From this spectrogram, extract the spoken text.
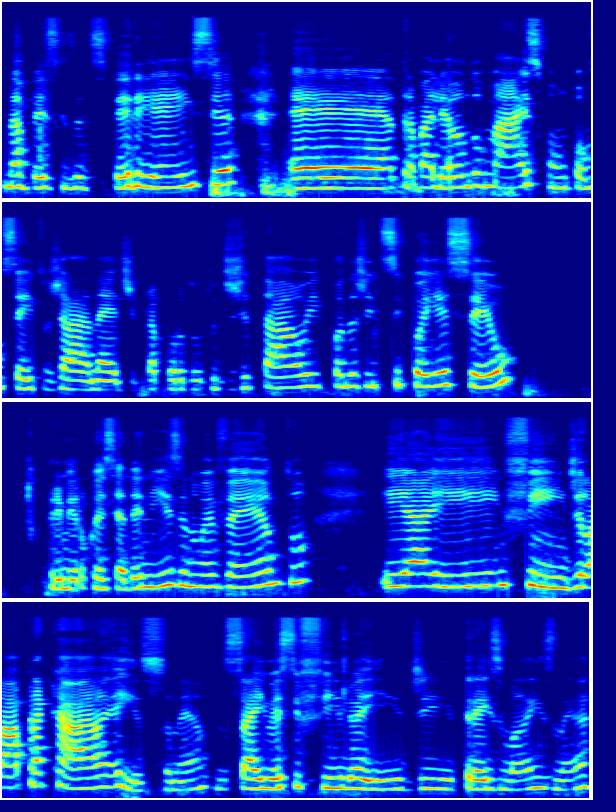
na pesquisa de experiência, é, trabalhando mais com o conceito já, né, de para produto digital, e quando a gente se conheceu, primeiro conheci a Denise no evento, e aí, enfim, de lá para cá é isso, né? Saiu esse filho aí de três mães, né?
